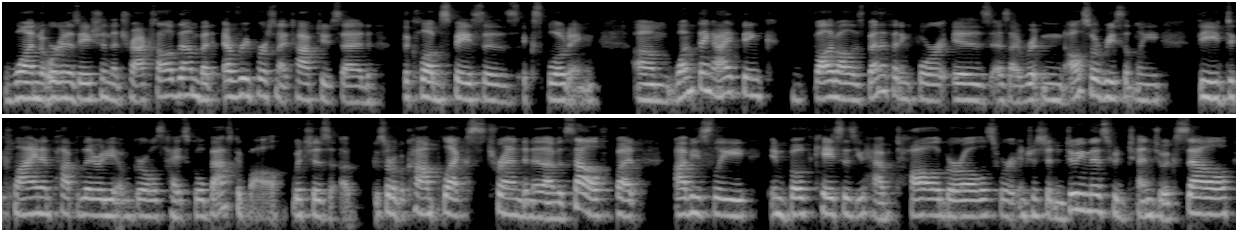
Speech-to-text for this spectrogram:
one organization that tracks all of them, but every person I talked to said the club space is exploding. Um, one thing I think volleyball is benefiting for is, as I've written also recently, the decline in popularity of girls' high school basketball, which is a sort of a complex trend in and of itself. But obviously, in both cases, you have tall girls who are interested in doing this, who tend to excel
